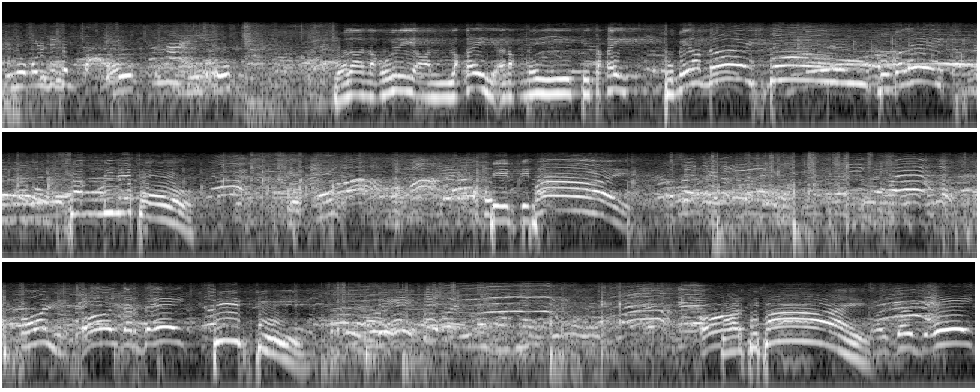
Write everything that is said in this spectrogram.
Kinukulit ang pao. Wala, nakuha ni. Ang laki. Anak ni Tita Kate. Tumira. Nice move! Bumalik. Sang minuto. 55. All! All, 38! 50. All, 45. 38!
